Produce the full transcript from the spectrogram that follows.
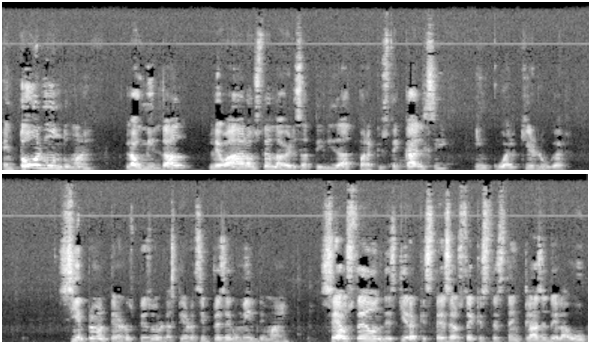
en todo el mundo, mae. La humildad le va a dar a usted la versatilidad para que usted calce en cualquier lugar. siempre mantener los pies sobre la tierra, siempre ser humilde, mae. Sea usted donde quiera que esté, sea usted que esté, esté en clases de la U,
